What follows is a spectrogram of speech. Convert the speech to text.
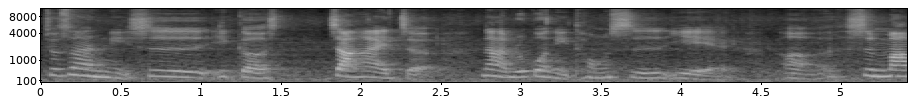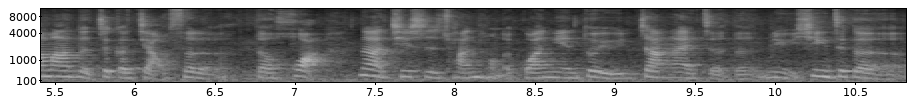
就算你是一个障碍者，那如果你同时也呃是妈妈的这个角色的话，那其实传统的观念对于障碍者的女性这个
